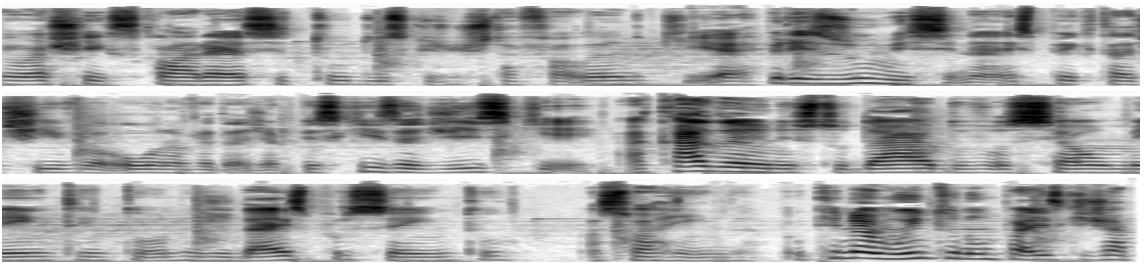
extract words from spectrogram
eu achei que esclarece tudo isso que a gente tá falando, que é presume-se, né, a expectativa ou na verdade a pesquisa diz que a cada ano estudado você aumenta em torno de 10% a sua renda. O que não é muito num país que já,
